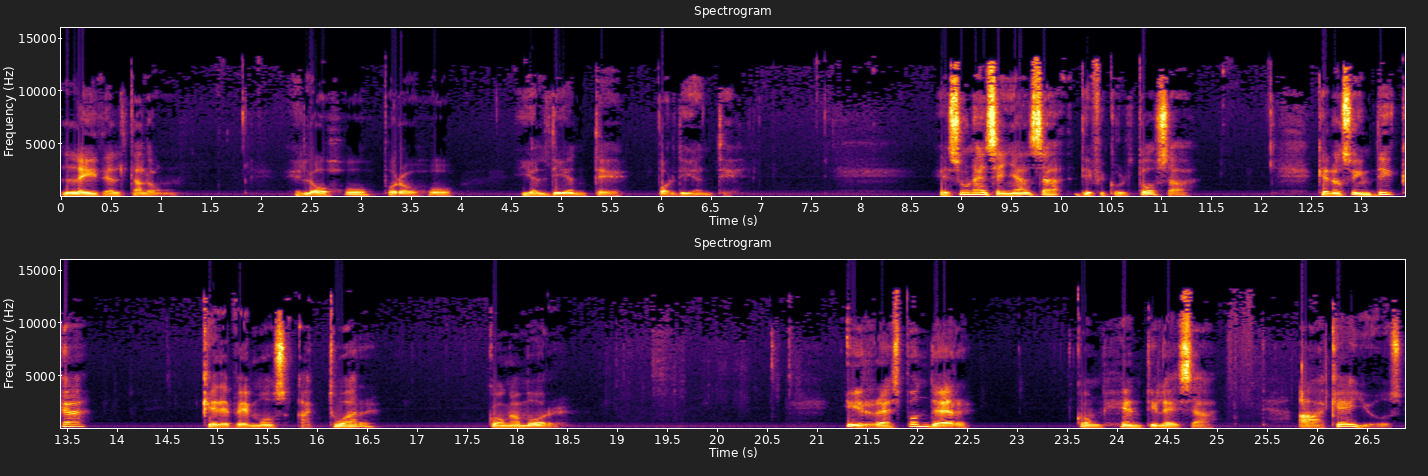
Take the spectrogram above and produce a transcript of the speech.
ley del talón, el ojo por ojo y el diente por diente. Es una enseñanza dificultosa que nos indica que debemos actuar con amor y responder con gentileza a aquellos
